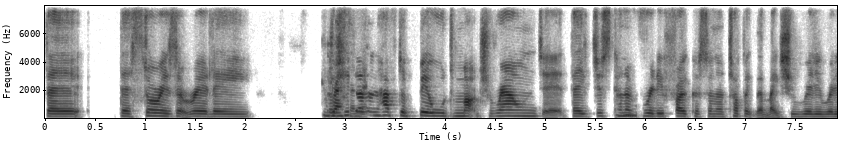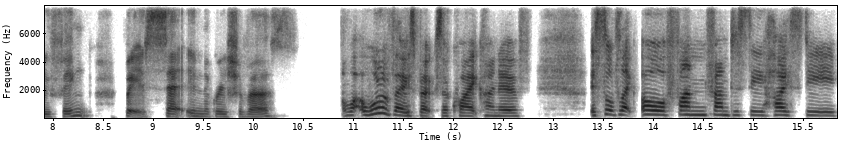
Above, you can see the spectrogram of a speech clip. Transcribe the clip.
They're they're stories that really she doesn't have to build much around it. They just kind of mm-hmm. really focus on a topic that makes you really, really think, but it's set in the Grishaverse. Wa- all of those books are quite kind of it's sort of like oh fun fantasy heisty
